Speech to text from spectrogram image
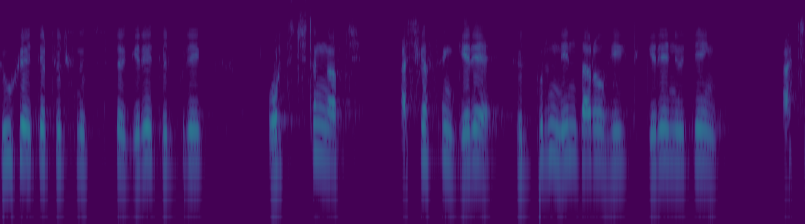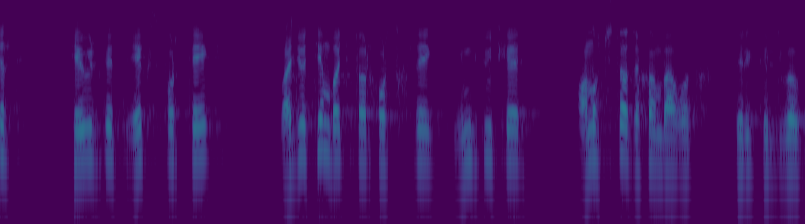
түүхээ дээр төлөх нөхцөлтэй гэрээ төлбөрийг урдчлан авч ашигласан гэрээ төлбөр нь энэ даруй хийгдэх гэрээнүүдийн ачилт, тээвэрлэлт, экспортыг валютын бодит орох урсгалыг нэмэгдүүлэхээр оновчтой зохион байгуулах зэрэг төлөвлөгөөг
